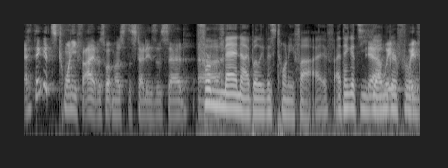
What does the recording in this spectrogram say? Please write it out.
I think it's 25 is what most of the studies have said. For Uh, men, I believe it's 25. I think it's yeah, younger wait, for wait women.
